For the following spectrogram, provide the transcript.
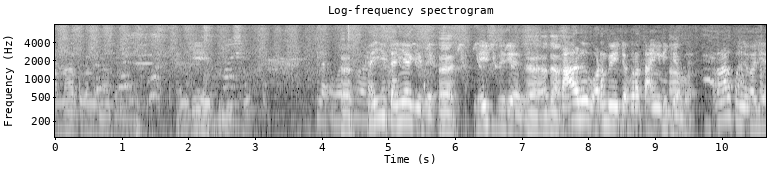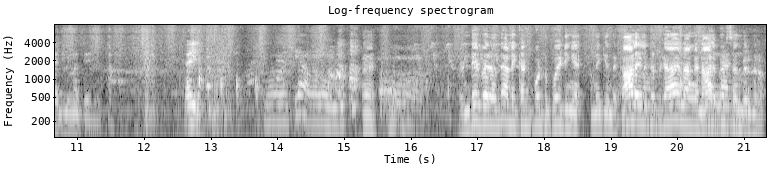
அந்நேரத்துக்கு வந்து என்ன பண்ணுவோம் அங்கேயே ஏற்றிக்கிச்சு கை தனியாக்குது வெயிட் தெரியாது காலு உடம்பு வெயிட் அப்புறம் தாங்கி நிற்காது அதனால கொஞ்சம் வலி அதிகமாக தெரியும். கை. அவங்க வந்து ரெண்டே பேர் வந்து அன்னைக்கு கட் போட்டு போயிட்டீங்க. இன்னைக்கு இந்த காலை இழுக்கிறதுக்காக நாங்க நாலு பேர் சேர்ந்துருக்குறோம்.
